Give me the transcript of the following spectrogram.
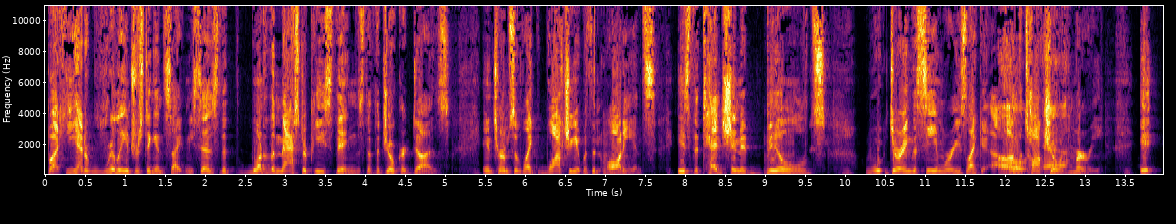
But he had a really interesting insight and he says that one of the masterpiece things that the Joker does in terms of like watching it with an audience is the tension it builds w- during the scene where he's like uh, on Oh, the talk show with Murray. It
